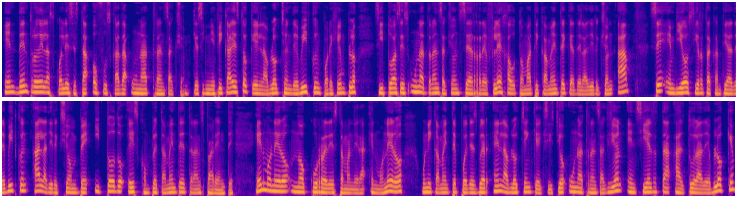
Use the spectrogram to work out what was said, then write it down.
en, dentro de las cuales está ofuscada una transacción. ¿Qué significa esto? Que en la blockchain de Bitcoin, por ejemplo, si tú haces una transacción se refleja automáticamente que de la dirección A se envió cierta cantidad de Bitcoin a la dirección B y todo es completamente transparente. En Monero no ocurre de esta manera. En Monero únicamente puedes ver en la blockchain que existió una transacción en cierta altura de bloque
